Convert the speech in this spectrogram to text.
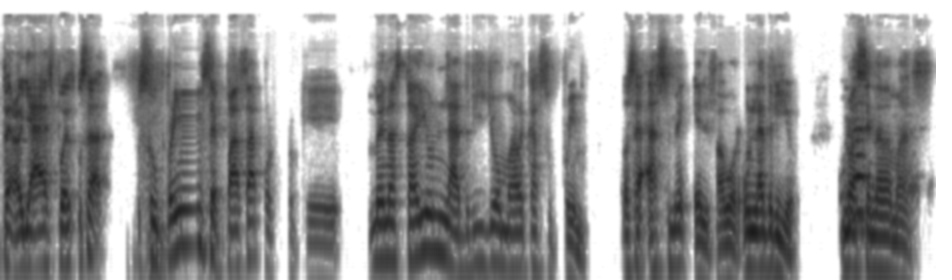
pero ya después, o sea, Supreme se pasa porque, men, hasta hay un ladrillo marca Supreme. O sea, hazme el favor, un ladrillo, no hace nada más.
